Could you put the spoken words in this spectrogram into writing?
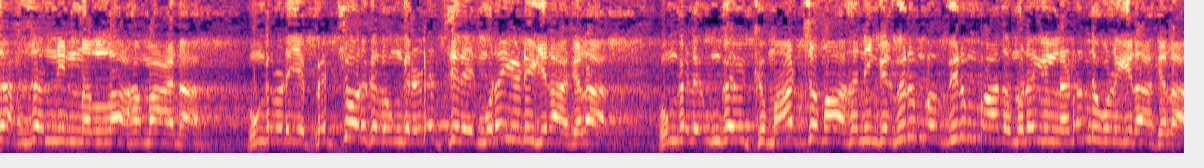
தஹன் இன்னல்லாஹ மானா. உங்களுடைய பெற்றோர்கள் உங்களிடத்திலே முறையிடுகிறார்களா? உங்களை உங்களுக்கு மாற்றமாக நீங்கள் விரும்ப விரும்பாத முறையில் நடந்து கொள்கிறார்களா?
